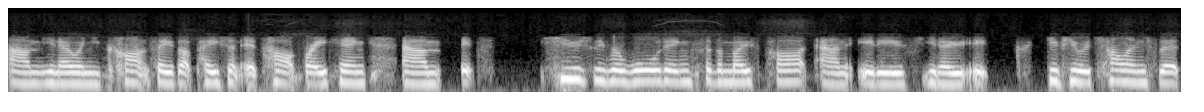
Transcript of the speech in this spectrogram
um, you know, and you can't save that patient. It's heartbreaking. Um, it's hugely rewarding for the most part, and it is. You know, it gives you a challenge that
